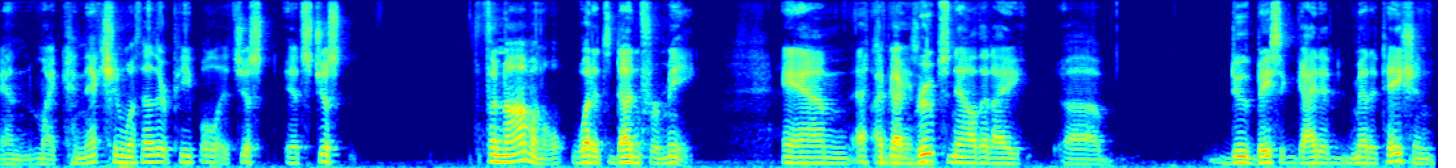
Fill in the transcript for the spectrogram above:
and my connection with other people. It's just it's just phenomenal what it's done for me, and That's I've got amazing. groups now that I uh, do basic guided meditation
